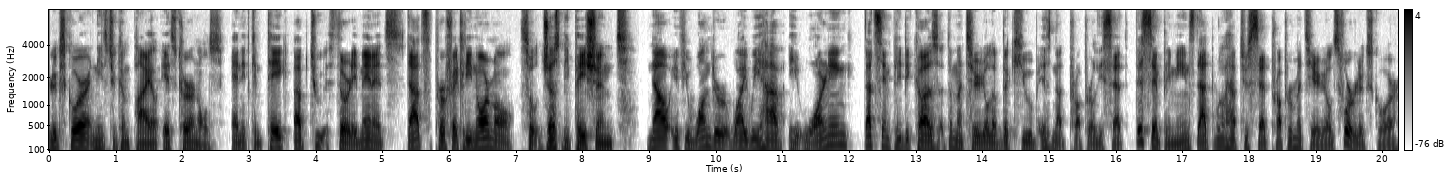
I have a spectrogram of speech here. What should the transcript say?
LuxCore needs to compile its kernels, and it can take up to 30 minutes. That's perfectly normal, so just be patient. Now, if you wonder why we have a warning, that's simply because the material of the cube is not properly set. This simply means that we'll have to set proper materials for LuxCore.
